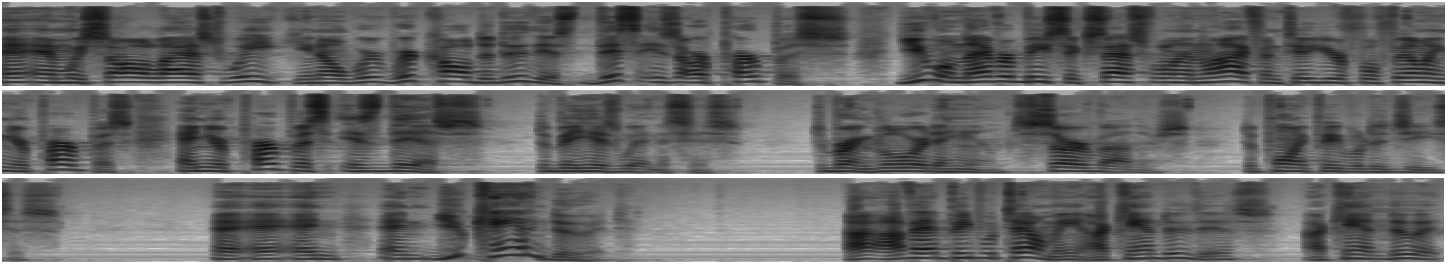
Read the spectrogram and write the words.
And, we saw last week, you know, we're, we're called to do this. This is our purpose. You will never be successful in life until you're fulfilling your purpose. And your purpose is this to be His witnesses, to bring glory to Him, to serve others, to point people to Jesus. And, and, and you can do it. I, I've had people tell me, I can't do this, I can't do it.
